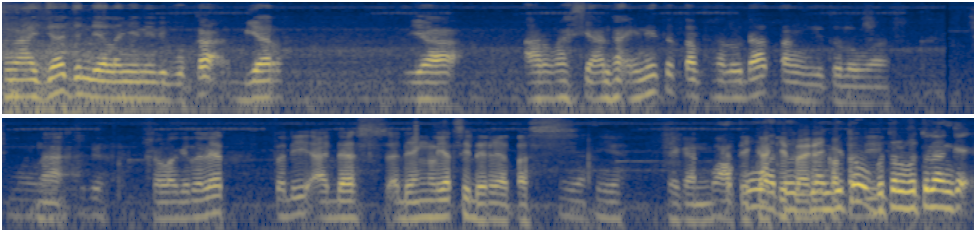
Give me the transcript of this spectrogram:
sengaja jendelanya ini dibuka biar ya arwah si anak ini tetap selalu datang gitu loh mas Nah, kalau kita lihat tadi ada ada yang ngeliat sih dari atas. iya iya Ya kan Wah, aku ketika waktu kita gitu tadi. betul-betul yang kayak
